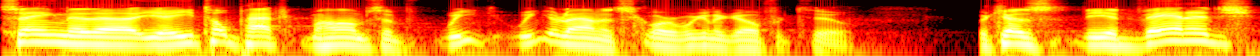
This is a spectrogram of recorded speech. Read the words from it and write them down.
saying that uh, yeah, he told Patrick Mahomes if we we go down and score, we're going to go for two, because the advantage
